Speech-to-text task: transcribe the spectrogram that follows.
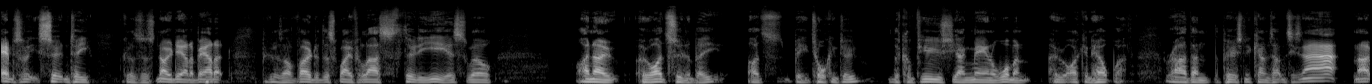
absolute certainty, because there's no doubt about it, because I've voted this way for the last 30 years. Well, I know who I'd sooner be. I'd be talking to the confused young man or woman who I can help with, rather than the person who comes up and says, "Ah, no,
